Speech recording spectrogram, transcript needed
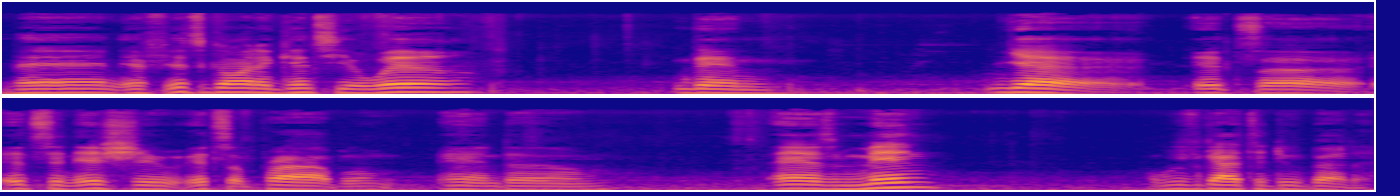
Man, if it's going against your will, then yeah, it's uh it's an issue, it's a problem. And um as men, we've got to do better.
